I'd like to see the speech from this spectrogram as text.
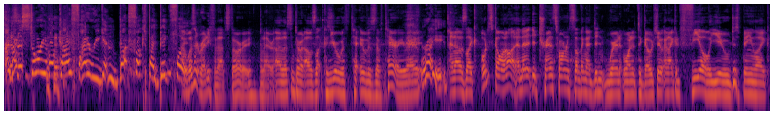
I read a story about Guy Fieri getting butt fucked by Bigfoot. I wasn't ready for that story when I, I listened to it. I was like, because you were with it was with Terry, right? right. And I was like, what's going on? And then it, it transformed into something I didn't where it to go to, and I could feel you just being like,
